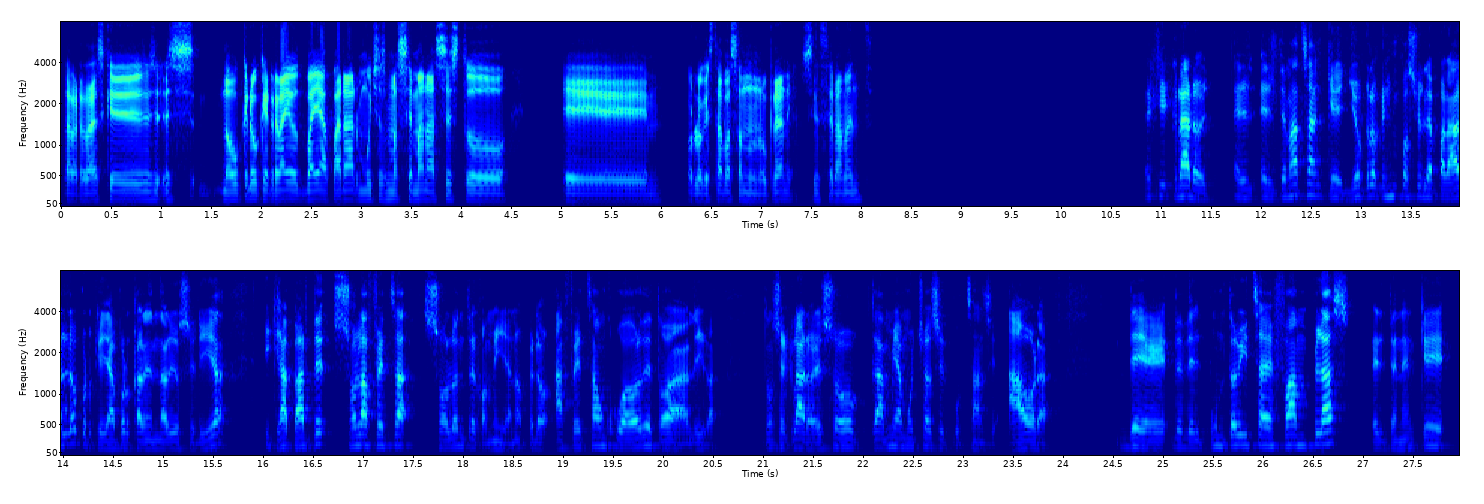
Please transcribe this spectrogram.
la verdad es que no creo que Riot vaya a parar muchas más semanas esto eh, por lo que está pasando en Ucrania, sinceramente. Es que, claro, el, el tema está en que yo creo que es imposible pararlo porque ya por calendario sería. Y que aparte solo afecta, solo entre comillas, ¿no? Pero afecta a un jugador de toda la liga. Entonces, claro, eso cambia mucho las circunstancias. Ahora, de- desde el punto de vista de FanPlus, el tener que.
